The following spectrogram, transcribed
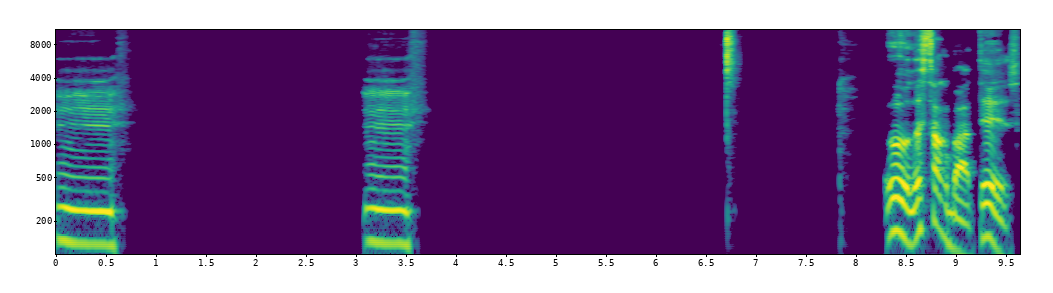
Mm. Mm. Oh, let's talk about this.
